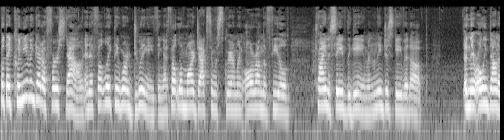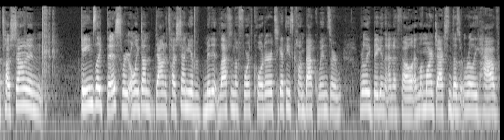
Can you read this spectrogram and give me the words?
but they couldn't even get a first down, and it felt like they weren't doing anything. I felt Lamar Jackson was scrambling all around the field trying to save the game, and then they just gave it up. And they were only down a touchdown, and games like this, where you're only down, down a touchdown, you have a minute left in the fourth quarter to get these comeback wins are really big in the NFL. And Lamar Jackson doesn't really have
